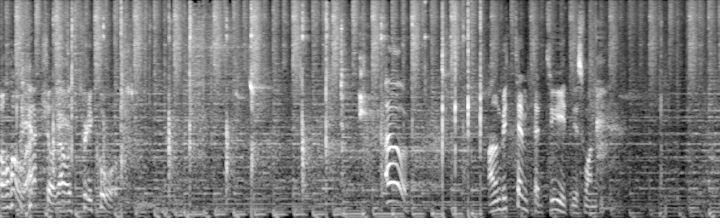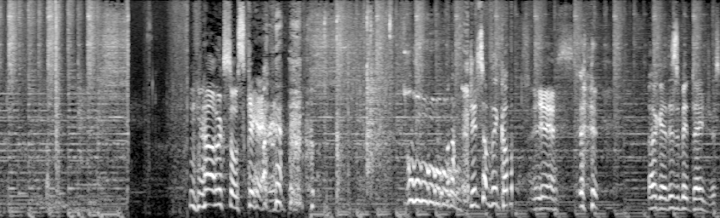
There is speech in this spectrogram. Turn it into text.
Oh, actually, that was pretty cool. Oh! I'm a bit tempted to eat this one. I look so scared. Did something come? yes. Okay, this is a bit dangerous.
